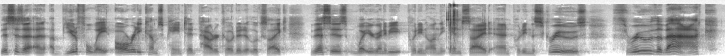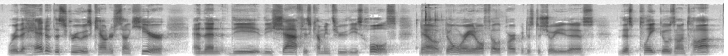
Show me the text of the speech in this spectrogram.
This is a, a, beautiful weight, already comes painted, powder coated it looks like. This is what you're going to be putting on the inside and putting the screws through the back where the head of the screw is countersunk here and then the, the shaft is coming through these holes. Now, don't worry, it all fell apart, but just to show you this, this plate goes on top.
